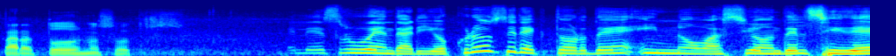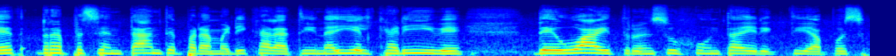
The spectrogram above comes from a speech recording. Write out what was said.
para todos nosotros. Él es Rubén Darío Cruz, director de innovación del CIDED, representante para América Latina y el Caribe de Whitro en su junta directiva. Pues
